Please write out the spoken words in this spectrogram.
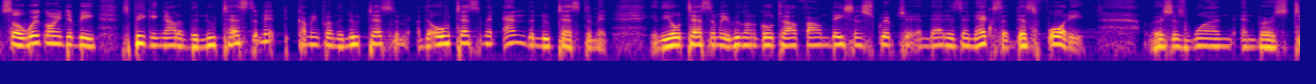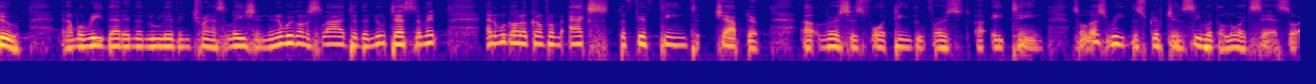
So we're going to be speaking out of the New Testament, coming from the New Testament, the Old Testament and the New Testament. In the Old Testament, we're going to go to our foundation scripture, and that is in Exodus 40 verses 1 and verse 2. And I'm going to read that in the New Living Translation. And then we're going to slide to the New Testament, and we're going to come from Acts, the 15th chapter, uh, verses 14 through verse uh, 18. So let's read the scripture and see what the Lord says. So,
